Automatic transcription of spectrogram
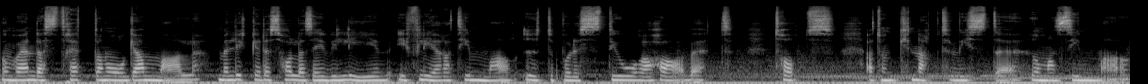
Hon var endast 13 år gammal men lyckades hålla sig vid liv i flera timmar ute på det stora havet trots att hon knappt visste hur man simmar.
